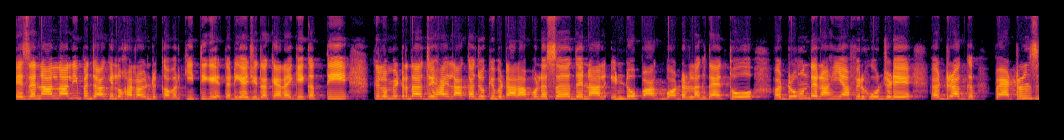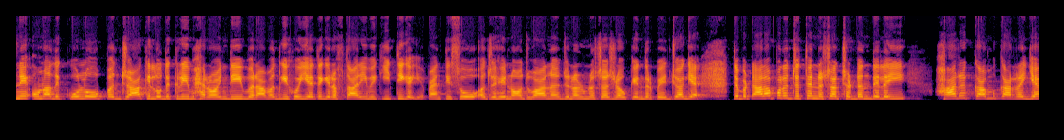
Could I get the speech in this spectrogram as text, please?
ਇਸ ਦੇ ਨਾਲ ਨਾਲ ਹੀ 50 ਕਿਲੋ ਹੈਰੋਇਨ ਰਿਕਵਰ ਕੀਤੀ ਗਈ ਤੇ ਡੀਆਈਜੀ ਦਾ ਕਹਿਣਾ ਹੈ ਕਿ 31 ਕਿਲੋਮੀਟਰ ਦਾ ਅਜਿਹਾ ਇਲਾਕਾ ਜੋ ਕਿ ਬਟਾਲਾ ਪੁਲਿਸ ਦੇ ਨਾਲ ਇੰਡੋ ਪਾਕ ਬਾਰਡਰ ਲੱਗਦਾ ਹੈ, ਇੱਥੋਂ ਡਰੋਨ ਦੇ ਰਾਹੀਂ ਜਾਂ ਫਿਰ ਹੋਰ ਜਿਹੜੇ ਡਰੱਗ ਪੈਟਰਨਸ ਨੇ ਉਹਨਾਂ ਦੇ ਕੋਲੋਂ 50 ਕਿਲੋ ਦੇ ਕਰੀਬ ਹੈਰੋਇਨ ਦੀ ਬਰਾਮਦਗੀ ਹੋਈ ਹੈ ਤੇ ਗ੍ਰਿਫਤਾਰੀ ਵੀ ਕੀਤੀ ਗਈ ਹੈ। 3500 ਅਜਿਹੇ ਨੌਜਵਾਨ ਜਿਨ੍ਹਾਂ ਨੂੰ ਨਸ਼ਾ ਛਡਾਊ ਕੇਂਦਰ ਭੇਜਿਆ ਗਿਆ ਹੈ ਤੇ ਬਟਾਲਾ ਪੁਲਿਸ ਜਿੱਥੇ ਨਸ਼ਾ ਛੱਡਣ ਦੇ ਲਈ ਹਰ ਕੰਮ ਕਰ ਰਹੀ ਹੈ,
